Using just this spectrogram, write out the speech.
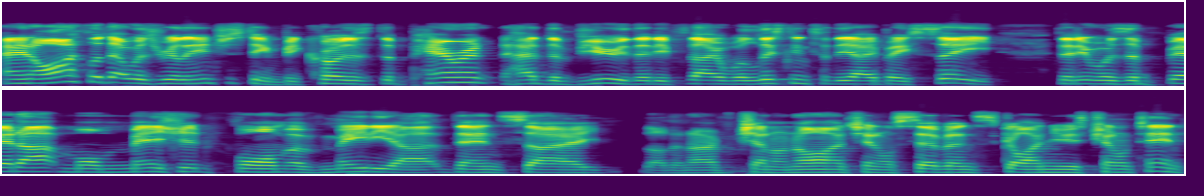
And I thought that was really interesting because the parent had the view that if they were listening to the ABC, that it was a better, more measured form of media than, say, I don't know, Channel 9, Channel 7, Sky News, Channel 10.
